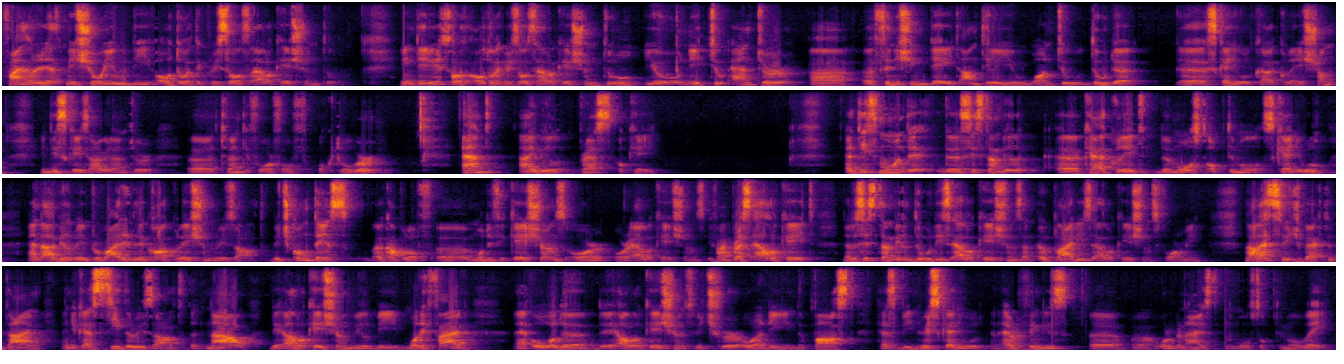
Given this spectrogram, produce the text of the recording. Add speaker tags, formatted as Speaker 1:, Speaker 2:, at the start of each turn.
Speaker 1: Finally, let me show you the automatic resource allocation tool. In the resource, automatic resource allocation tool, you need to enter uh, a finishing date until you want to do the uh, schedule calculation. In this case, I will enter uh, 24th of October and I will press OK. At this moment, the, the system will uh, calculate the most optimal schedule and I will be provided the calculation result, which contains a couple of uh, modifications or, or allocations. If I press allocate, then the system will do these allocations and apply these allocations for me. Now let's switch back to Dime and you can see the result that now the allocation will be modified. Uh, all the, the allocations which were already in the past has been rescheduled and everything is uh, uh organized in the most optimal way.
